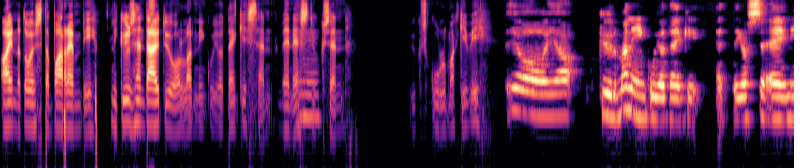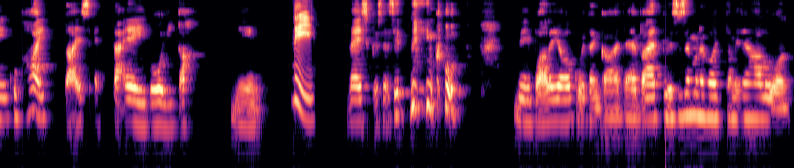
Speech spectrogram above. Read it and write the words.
aina toista parempi, niin kyllä sen täytyy olla niin kuin jotenkin sen mm. menestyksen mm. yksi kulmakivi. Joo, ja kyllä mä niin kuin jotenkin, että jos se ei niin kuin haittaisi, että ei voita, niin, niin. veisikö se sitten niin, kuin, niin paljon kuitenkaan eteenpäin. Että kyllä se semmoinen voittamisen halu on,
